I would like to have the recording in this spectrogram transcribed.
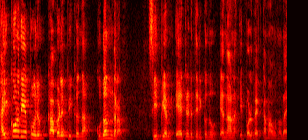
ഹൈക്കോടതിയെ പോലും കബളിപ്പിക്കുന്ന കുതന്ത്രം സി പി എം ഏറ്റെടുത്തിരിക്കുന്നു എന്നാണ് ഇപ്പോൾ വ്യക്തമാവുന്നത്.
